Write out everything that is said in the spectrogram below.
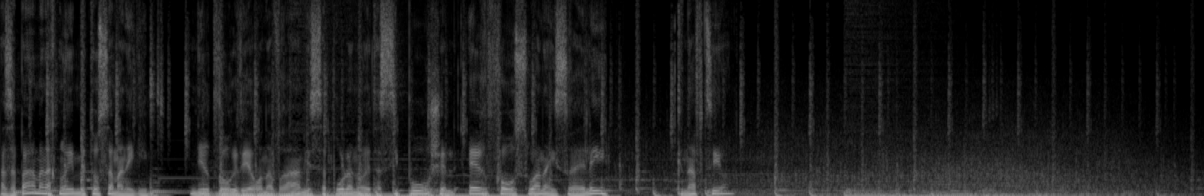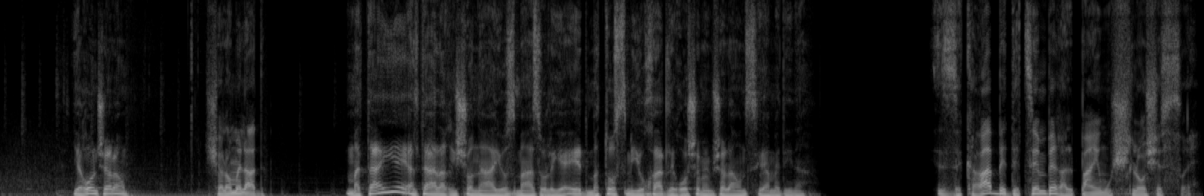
אז הפעם אנחנו עם מטוס המנהיגים. ניר דבורי וירון אברהם יספרו לנו את הסיפור של Air Force One הישראלי, כנף ציון. ירון, שלום. שלום אלעד. מתי עלתה לראשונה היוזמה הזו לייעד מטוס מיוחד לראש הממשלה ונשיא המדינה? זה קרה בדצמבר 2013.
